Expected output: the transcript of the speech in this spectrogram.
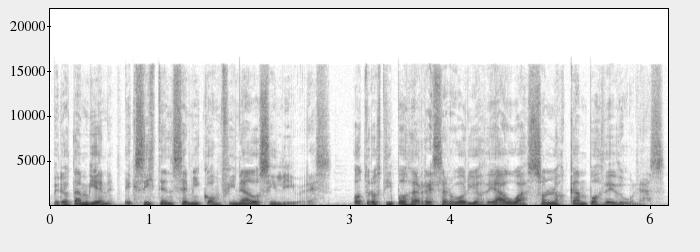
pero también existen semiconfinados y libres. Otros tipos de reservorios de agua son los campos de dunas.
